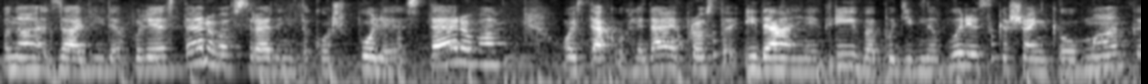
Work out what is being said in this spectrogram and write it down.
Вона ззаді йде поліестерова, всередині також поліестерова. Ось так виглядає просто ідеальний кріве, подібний виріз, кишеньки обманки,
